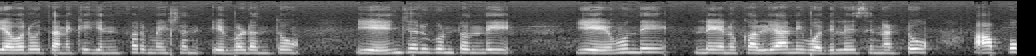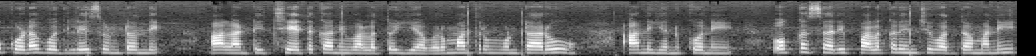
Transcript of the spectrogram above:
ఎవరో తనకి ఇన్ఫర్మేషన్ ఇవ్వడంతో ఏం జరుగుంటుంది? ఏముంది? నేను కళ్యాణ్ని వదిలేసినట్టు అప్పు కూడా వదిలేసి ఉంటుంది అలాంటి చేతకాని వాళ్ళతో ఎవరు మాత్రం ఉంటారు? అని అనుకొని ఒక్కసారి పలకరించి వద్దామని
